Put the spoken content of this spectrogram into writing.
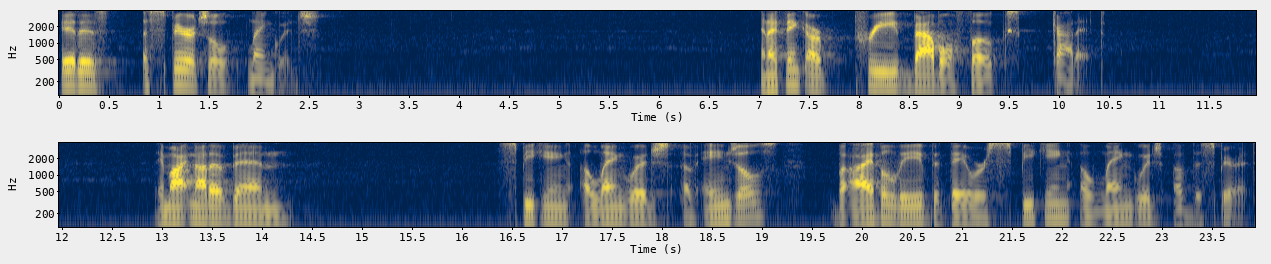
It is a spiritual language. And I think our pre Babel folks got it. They might not have been speaking a language of angels, but I believe that they were speaking a language of the Spirit.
